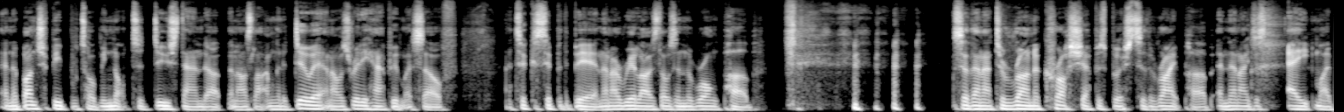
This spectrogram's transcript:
and a bunch of people told me not to do stand up and I was like I'm going to do it and I was really happy with myself. I took a sip of the beer and then I realized I was in the wrong pub. so then I had to run across Shepherd's Bush to the right pub and then I just ate my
